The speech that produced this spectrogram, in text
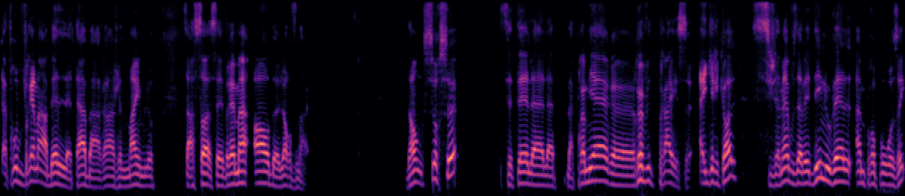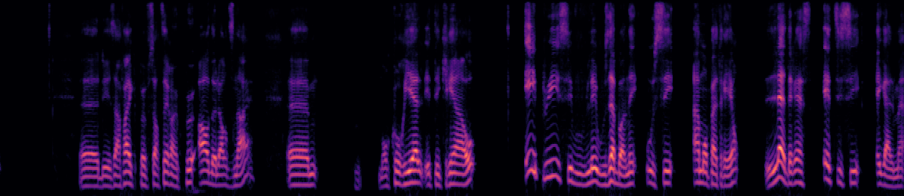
Je la trouve vraiment belle, la table à ranger de même. Là. Ça, ça, c'est vraiment hors de l'ordinaire. Donc, sur ce, c'était la, ma première euh, revue de presse agricole. Si jamais vous avez des nouvelles à me proposer, des affaires qui peuvent sortir un peu hors de l'ordinaire, mon courriel est écrit en haut. Et puis, si vous voulez vous abonner aussi à mon Patreon, l'adresse est ici également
